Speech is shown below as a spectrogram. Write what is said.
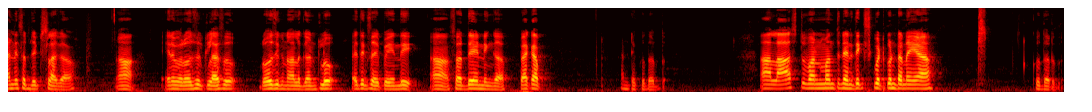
అన్ని సబ్జెక్ట్స్ లాగా ఇరవై రోజుల క్లాసు రోజుకి నాలుగు గంటలు ఎథిక్స్ అయిపోయింది. సర్దేయండి ఇంకా. ప్యాకప్ అంటే కుదరదు. లాస్ట్ వన్ మంత్ నేను ఎథిక్స్ పెట్టుకుంటానయ్యా. కుదరదు.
